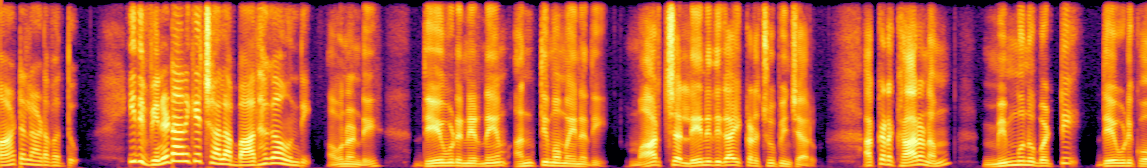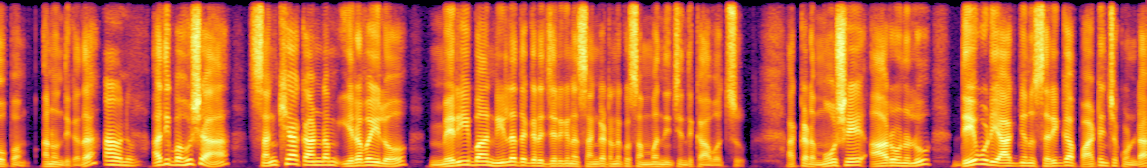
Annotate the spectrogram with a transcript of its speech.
మాటలాడవద్దు. ఇది వినడానికే చాలా బాధగా ఉంది. అవునండి దేవుడి నిర్ణయం అంతిమమైనది. మార్చలేనిదిగా ఇక్కడ చూపించారు. అక్కడ కారణం మిమ్మును బట్టి దేవుడి కోపం అనుంది కదా? అవును. అది బహుశా సంఖ్యాకాండం ఇరవైలో మెరీబా నీళ్ళ దగ్గర జరిగిన సంఘటనకు సంబంధించింది కావచ్చు. అక్కడ మోషే ఆరోనులు దేవుడి ఆజ్ఞను సరిగ్గా పాటించకుండా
